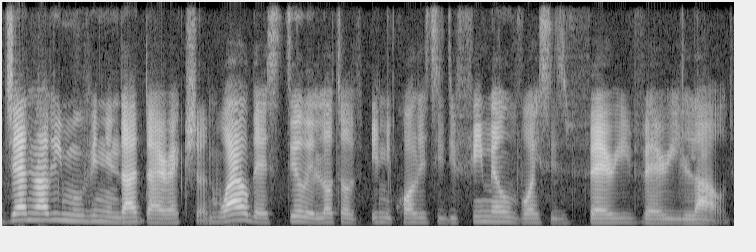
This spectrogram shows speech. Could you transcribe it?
generally moving in that direction. While there's still a lot of inequality, the female voice is very, very loud.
